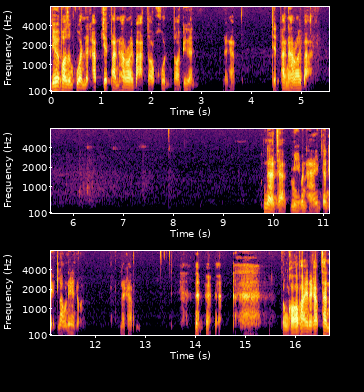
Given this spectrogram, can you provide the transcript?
เยอะพอสมควรนะครับ 7,500 บาทต่อคนต่อเดือนนะครับ 7,500 บาท น่าจะมีปัญหาอินเทอร์เน็ตเราแน่นอนนะครับ ต้องขออภัยนะครับ ท่าน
